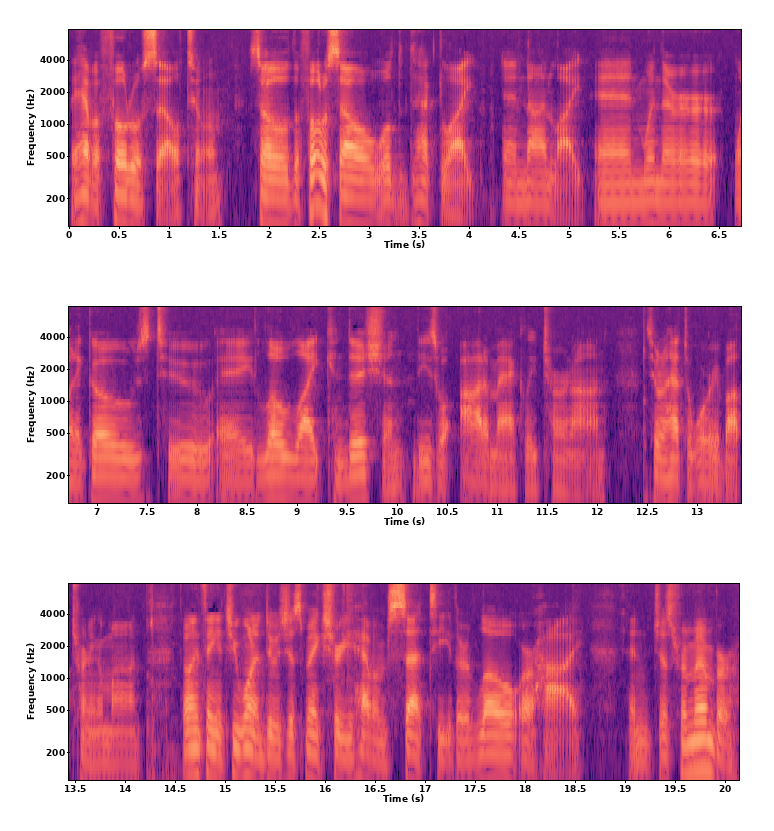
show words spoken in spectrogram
They have a photocell to them. So the photocell will detect light and non-light and when they're when it goes to a low light condition these will automatically turn on so you don't have to worry about turning them on the only thing that you want to do is just make sure you have them set to either low or high and just remember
